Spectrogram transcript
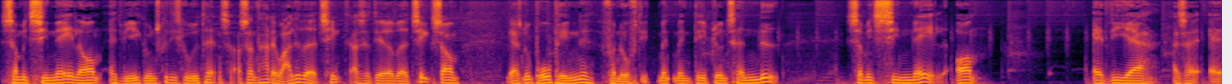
som et signal om, at vi ikke ønsker, at de skal uddanne sig. Og sådan har det jo aldrig været tænkt. Altså det har været tænkt som, lad os nu bruge pengene fornuftigt, men, men det er blevet taget ned som et signal om, at vi er, altså, at,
